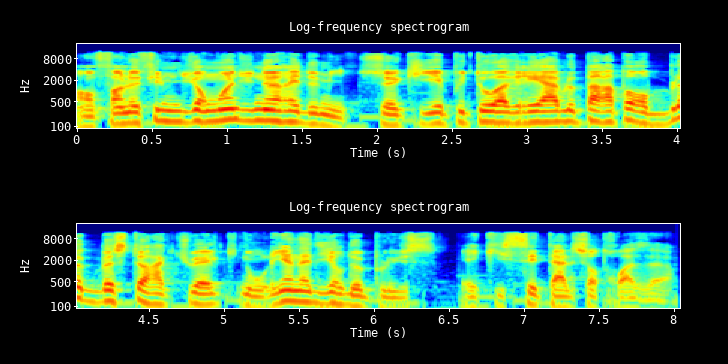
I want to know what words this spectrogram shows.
Enfin, le film dure moins d'une heure et demie, ce qui est plutôt agréable par rapport aux blockbusters actuels qui n'ont rien à dire de plus et qui s'étalent sur trois heures.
